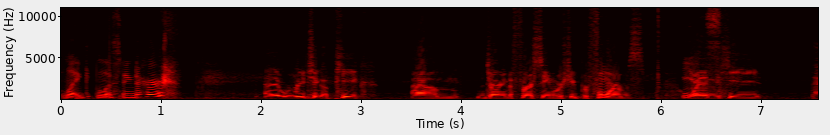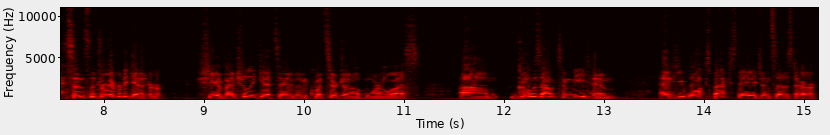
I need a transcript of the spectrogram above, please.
like listening to her. uh, reaching a peak um, during the first scene where she performs when he sends the driver to get her. She eventually gets in and quits her job, more or less, um, goes out to meet him, and he walks backstage and says to her,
